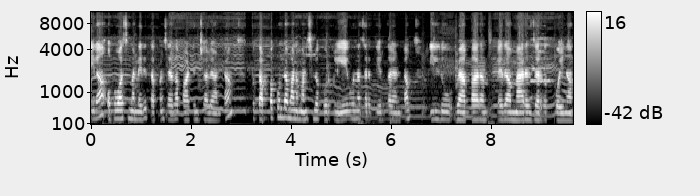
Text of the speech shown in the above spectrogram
ఇలా ఉపవాసం అనేది తప్పనిసరిగా పాటించాలి అంట. తప్పకుండా మన మనసులో కోరికలు ఏ ఉన్నా సరే తీరుతాయంట ఇల్లు వ్యాపారం లేదా మ్యారేజ్ జరగకపోయినా.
